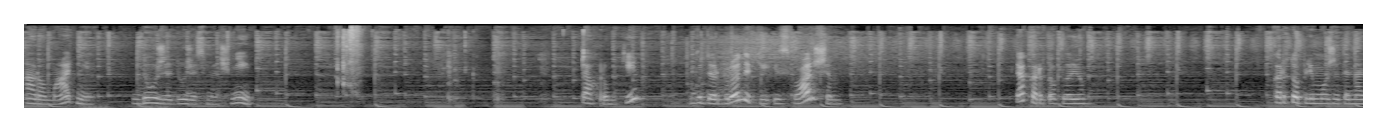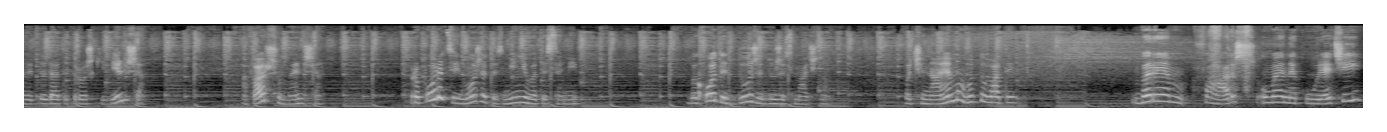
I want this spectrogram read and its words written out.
ароматні, дуже-дуже смачні та хрумкі бутербродики із фаршем та картоплею. Картоплі можете навіть додати трошки більше, а фаршу менше. Пропорції можете змінювати самі. Виходить дуже-дуже смачно. Починаємо готувати. Беремо фарш, у мене курячий,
